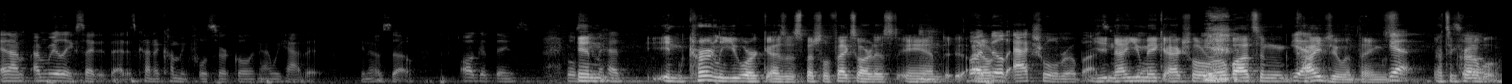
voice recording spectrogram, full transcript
And I'm I'm really excited that it's kind of coming full circle, and now we have it. You know, so all good things. Full steam in, ahead. in currently you work as a special effects artist and Well, I, don't- build actual robots. you, now you Yeah. make actual robots and Yeah. kaiju and things. Yeah. That's So, incredible.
